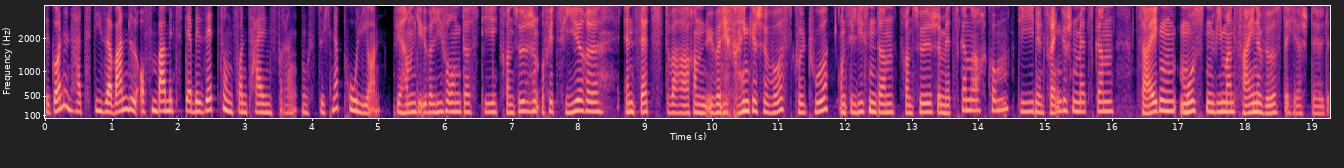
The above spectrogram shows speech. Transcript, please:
Begonnen hat dieser Wandel offenbar mit der Besetzung von Teilen Frankens durch Napoleon. Wir haben die Überlieferung, dass die französischen Offiziere entsetzt waren über die fränkische Wurstkultur und sie ließen dann französische Metzger nachkommen, die den fränkischen Metzgern zeigen mussten, wie man feine Würste herstellt.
